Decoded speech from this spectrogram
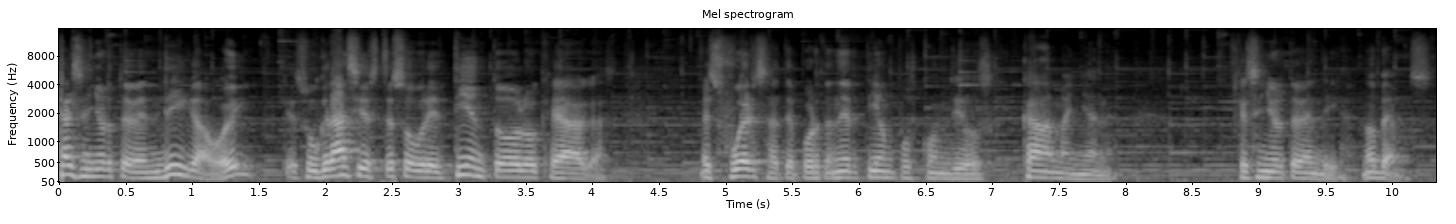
Que el Señor te bendiga hoy, que su gracia esté sobre ti en todo lo que hagas. Esfuérzate por tener tiempos con Dios cada mañana. Que el Señor te bendiga. Nos vemos.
